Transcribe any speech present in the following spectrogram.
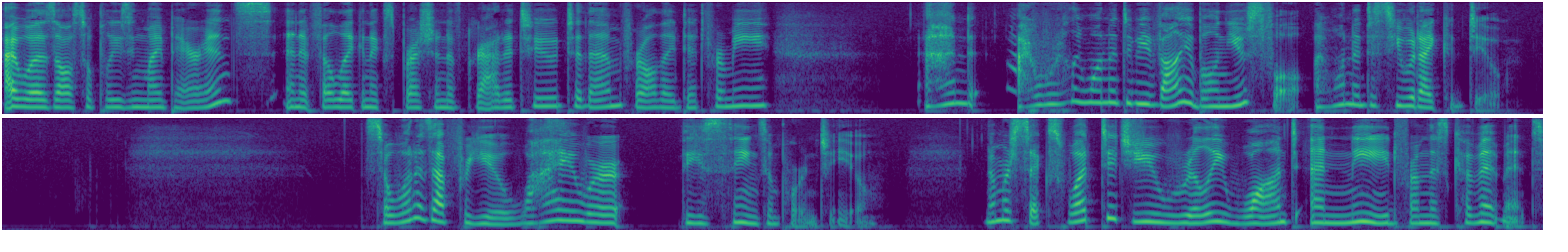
I was also pleasing my parents, and it felt like an expression of gratitude to them for all they did for me. And I really wanted to be valuable and useful. I wanted to see what I could do. So, what is that for you? Why were these things important to you? Number six, what did you really want and need from this commitment?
